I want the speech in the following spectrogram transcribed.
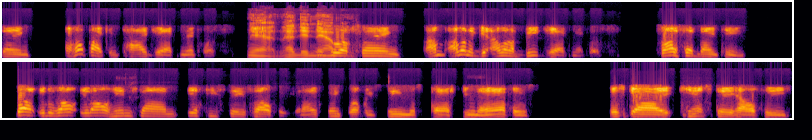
saying, "I hope I can tie Jack Nicklaus." Yeah, that didn't he happen. grew up saying, "I'm I'm gonna get I want to beat Jack Nicklaus." So I said 19. But it was all it all hinged on if he stays healthy. And I think what we've seen this past year and a half is this guy can't stay healthy,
